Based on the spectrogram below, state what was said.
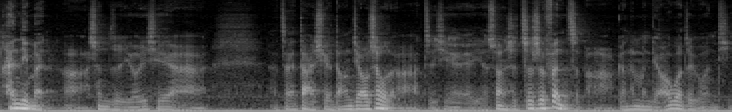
handyman 啊，甚至有一些啊在大学当教授的啊，这些也算是知识分子吧啊，跟他们聊过这个问题，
